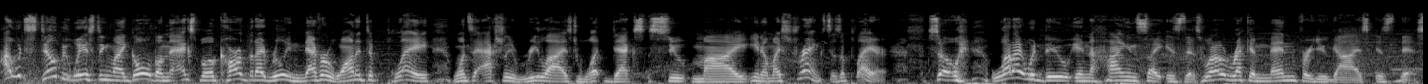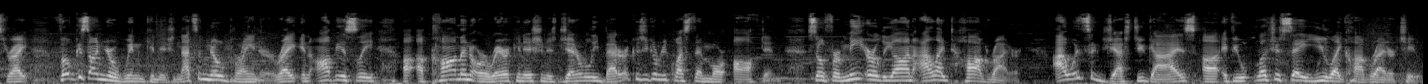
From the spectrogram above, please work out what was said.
I would still be wasting my gold on the X-Bow, a card that I really never wanted to play once I actually realized what decks suit my, you know, my strengths as a player. So what I would do in hindsight is this. What I would recommend for you guys is this, right? Focus on your win condition. That's a no-brainer, right? And obviously, a, a common or rare condition is generally better because you can request them more often. So for me early on, I liked Hog Rider. I would suggest you guys, uh, if you, let's just say you like Hog Rider too.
